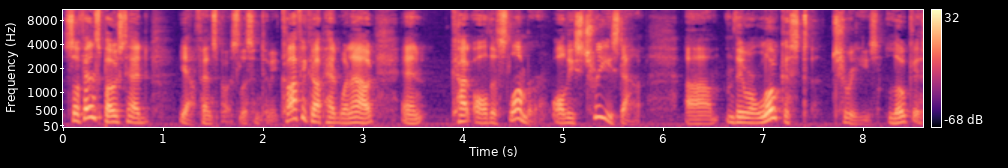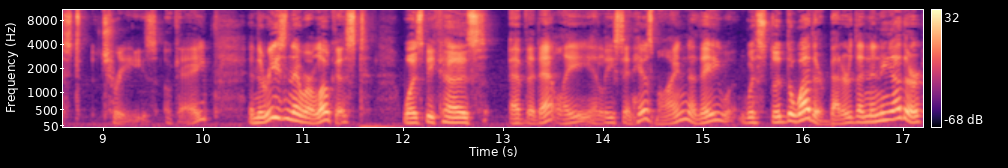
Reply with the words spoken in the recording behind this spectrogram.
So fence post had yeah fence post. Listen to me. Coffee Cup had went out and cut all this lumber, all these trees down. Um, they were locust trees, locust trees, okay? And the reason they were locust was because evidently, at least in his mind, they withstood the weather better than any other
